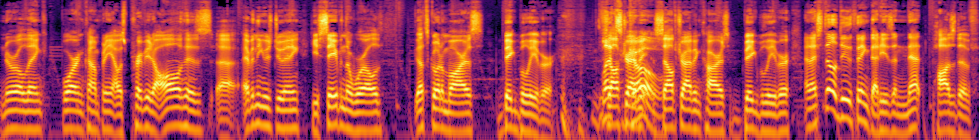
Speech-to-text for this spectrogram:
Neuralink, Boring Company. I was privy to all of his uh, everything he was doing. He's saving the world. Let's go to Mars. Big believer. Let's self-driving go. self-driving cars. Big believer. And I still do think that he's a net positive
